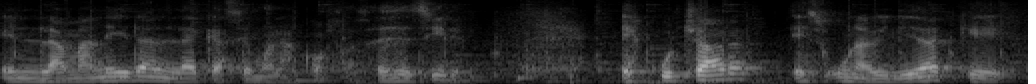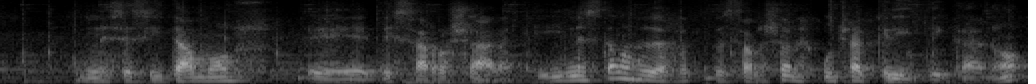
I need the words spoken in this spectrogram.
en la manera en la que hacemos las cosas. Es decir, escuchar es una habilidad que necesitamos eh, desarrollar. Y necesitamos desarrollar una escucha crítica, ¿no?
